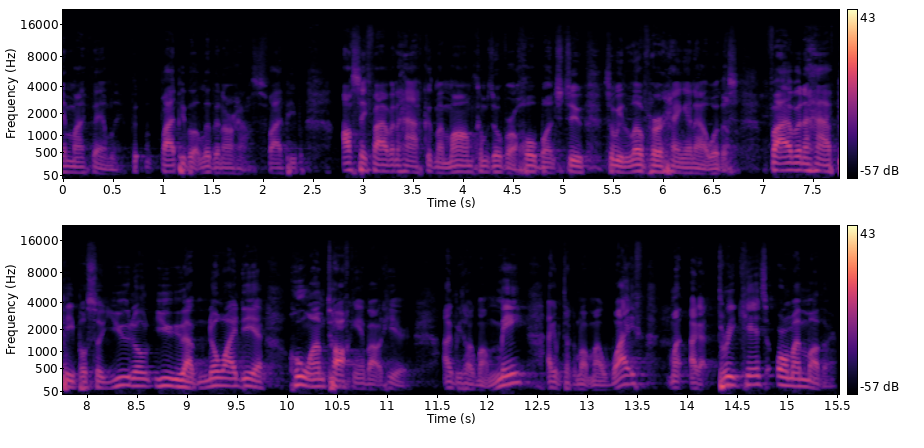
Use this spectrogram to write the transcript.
in, my family, five people that live in our house, five people. I'll say five and a half because my mom comes over a whole bunch too, so we love her hanging out with us. Five and a half people, so you don't, you have no idea who I'm talking about here. I could be talking about me, I could be talking about my wife, my, I got three kids, or my mother.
